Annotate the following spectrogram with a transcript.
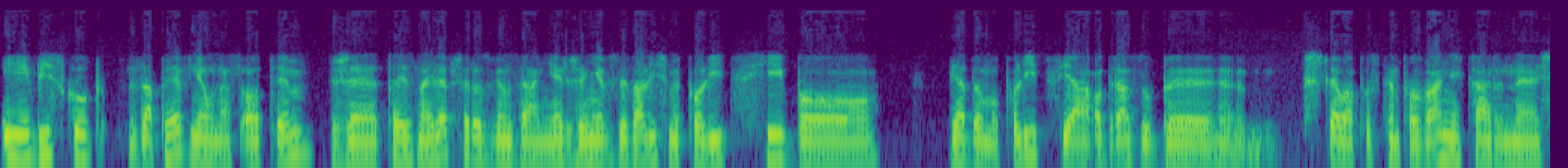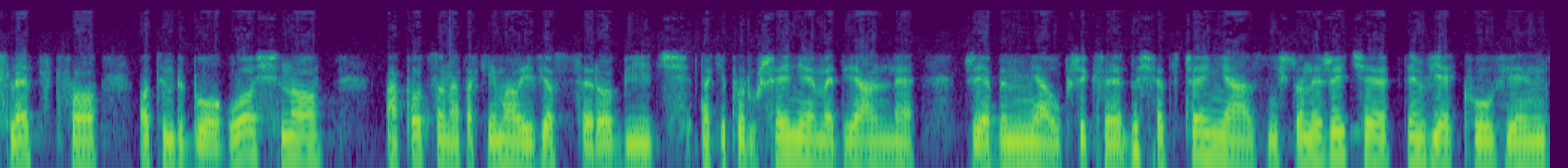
I biskup zapewniał nas o tym, że to jest najlepsze rozwiązanie, że nie wzywaliśmy policji, bo wiadomo, policja od razu by wszczęła postępowanie karne, śledztwo, o tym by było głośno, a po co na takiej małej wiosce robić takie poruszenie medialne, że ja bym miał przykre doświadczenia, zniszczone życie w tym wieku, więc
